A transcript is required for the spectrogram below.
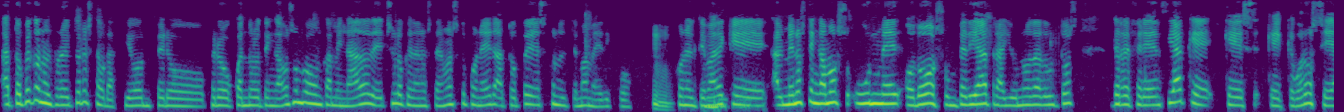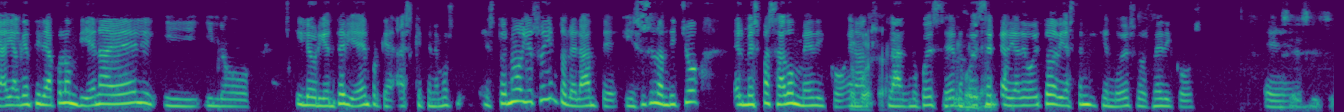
a tope con el proyecto de restauración, pero, pero cuando lo tengamos un poco encaminado, de hecho, lo que nos tenemos que poner a tope es con el tema médico, mm. con el tema de que al menos tengamos un o dos, un pediatra y uno de adultos de referencia que, que, que, que bueno, si hay alguien celíaco lo envíen a él y, y, lo y le oriente bien, porque es que tenemos esto no, yo soy intolerante y eso se lo han dicho el mes pasado un médico. No Era, puede claro, no puede ser, no puede ser que a día de hoy todavía estén diciendo eso los médicos. Eh, sí, sí, sí.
